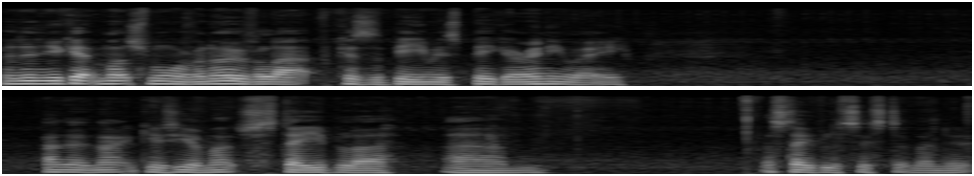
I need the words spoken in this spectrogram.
And then you get much more of an overlap because the beam is bigger anyway. And then that gives you a much stabler, um, a stabler system, and it,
